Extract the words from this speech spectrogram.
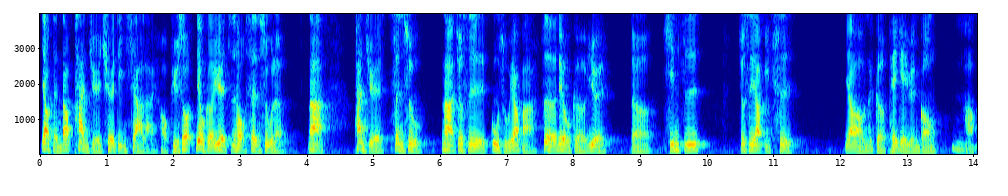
要等到判决确定下来，好，比如说六个月之后胜诉了。那判决胜诉，那就是雇主要把这六个月的薪资，就是要一次要那个赔给员工。好，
